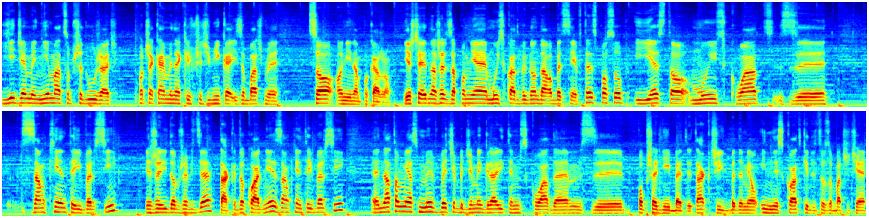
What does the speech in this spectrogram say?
Jedziemy, nie ma co przedłużać, poczekajmy na jakiegoś przeciwnika i zobaczmy, co oni nam pokażą. Jeszcze jedna rzecz, zapomniałem, mój skład wygląda obecnie w ten sposób i jest to mój skład z, z zamkniętej wersji, jeżeli dobrze widzę. Tak, dokładnie, z zamkniętej wersji. E, Natomiast my w becie będziemy grali tym składem z poprzedniej bety, tak? Czyli będę miał inny skład, kiedy to zobaczycie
